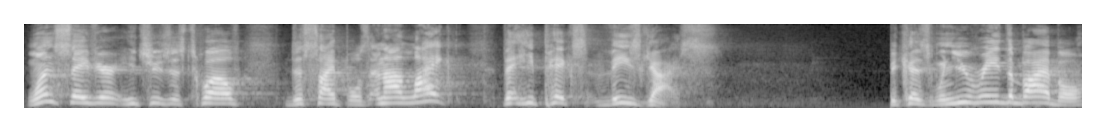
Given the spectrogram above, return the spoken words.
One Savior, he chooses 12 disciples. And I like that he picks these guys. Because when you read the Bible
